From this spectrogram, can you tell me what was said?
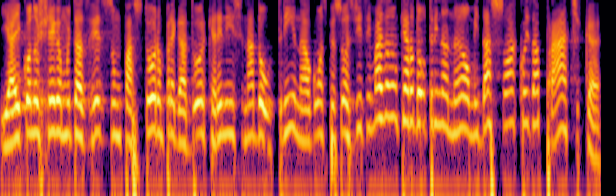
E aí, quando chega muitas vezes um pastor, um pregador querendo ensinar doutrina, algumas pessoas dizem: Mas eu não quero doutrina, não, me dá só a coisa prática.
